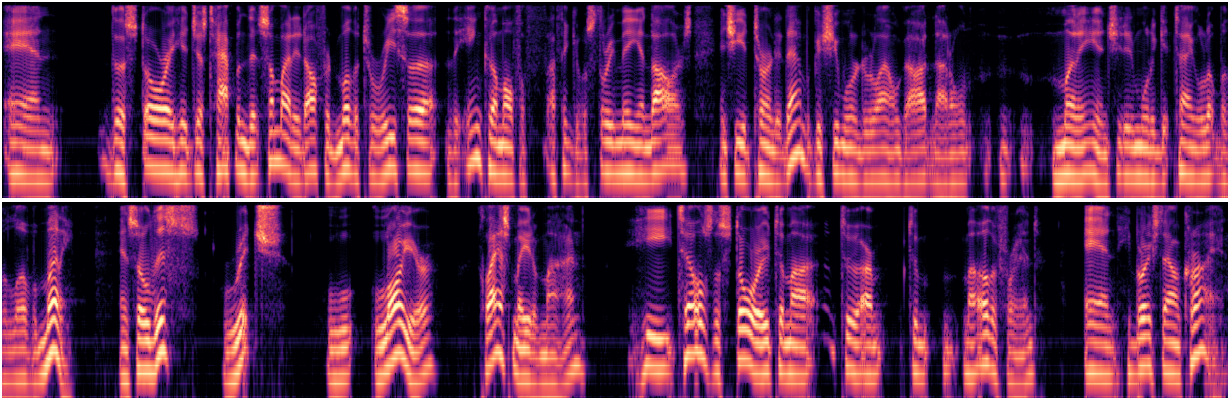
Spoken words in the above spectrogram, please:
and the story had just happened that somebody had offered Mother Teresa the income off of I think it was three million dollars, and she had turned it down because she wanted to rely on God, not on money, and she didn't want to get tangled up with the love of money. And so this rich lawyer, classmate of mine, he tells the story to my to our to my other friend, and he breaks down crying.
